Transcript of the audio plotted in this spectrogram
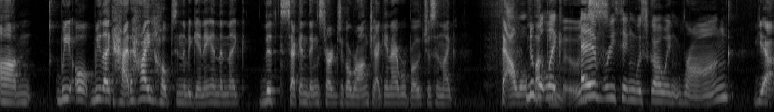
Um, we all, we like had high hopes in the beginning, and then like the second thing started to go wrong. Jackie and I were both just in like foul No, fucking but like moods. everything was going wrong. Yeah.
